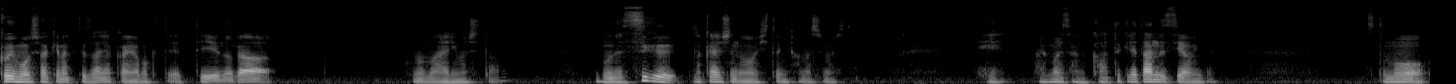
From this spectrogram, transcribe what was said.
ごい申し訳なくて罪悪感やばくてっていうのがこの前ありました。でもねすぐ仲良しの人に話しました「えまるまるさんが変わってくれたんですよ」みたいな。ちょっとも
